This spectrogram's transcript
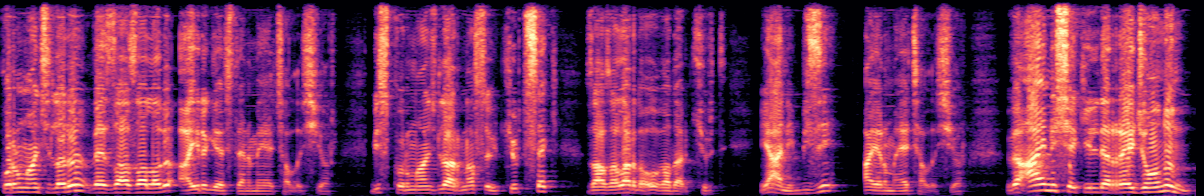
Kurmancıları ve zazaları ayrı göstermeye çalışıyor. Biz kurmancılar nasıl Kürtsek zazalar da o kadar Kürt. Yani bizi ayırmaya çalışıyor. Ve aynı şekilde Reco'nun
